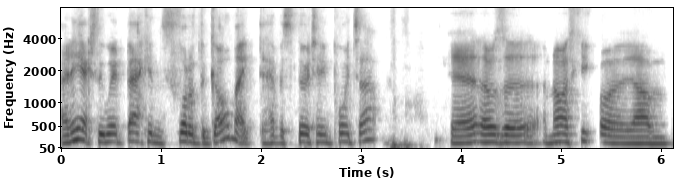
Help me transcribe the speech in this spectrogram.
and he actually went back and slotted the goal mate to have us 13 points up. Yeah, that was a, a nice kick by, um,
